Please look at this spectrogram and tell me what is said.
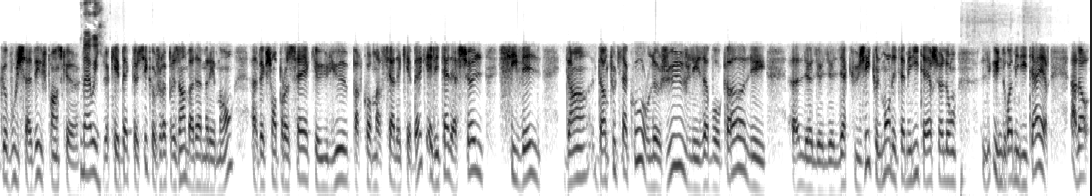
Que vous le savez, je pense que ben le Québec le sait, que je représente Mme Raymond, avec son procès qui a eu lieu par cour martiale à Québec, elle était la seule civile dans, dans toute la cour. Le juge, les avocats, les, euh, l'accusé, tout le monde était militaire selon une droit militaire. Alors,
